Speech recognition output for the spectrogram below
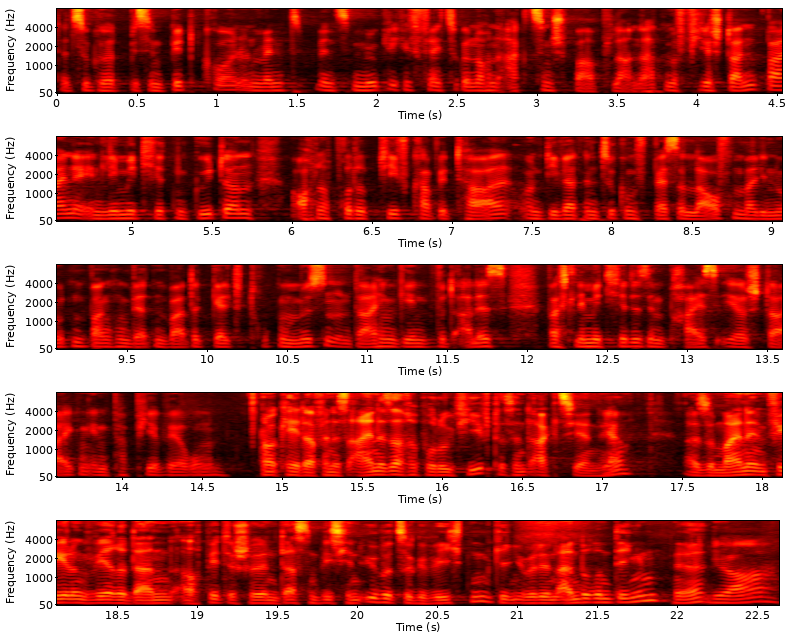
dazu gehört ein bisschen Bitcoin und wenn es möglich ist, vielleicht sogar noch einen Aktiensparplan. Da hat man vier Standbeine in limitierten Gütern, auch noch Produktivkapital und die werden in Zukunft besser laufen, weil die Notenbanken werden weiter Geld drucken müssen und dahingehend wird alles, was limitiert ist, im Preis eher steigen in Papierwährungen. Okay, davon ist eine Sache produktiv, das sind Aktien. Ja? Also meine Empfehlung wäre dann auch bitteschön, das ein bisschen überzugewichten gegenüber den anderen Dingen. Ja, ja.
